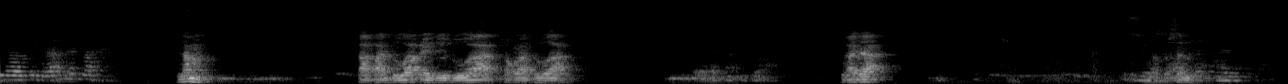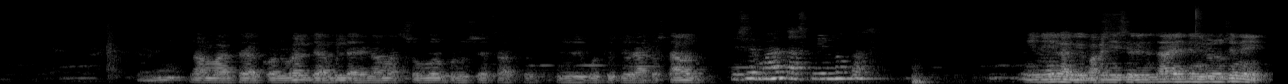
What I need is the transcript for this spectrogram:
Di roti berapa, Pak? 6 Kelapa 2, keju 2, coklat 2 Ada kacang hijau. Enggak ada Terus Nggak bisa pesen. Nama Dragon Well diambil dari nama sumur berusia 107.700 tahun sisir mana tas minum tas? Ini lagi pakai nyisirin saya, sini dulu sini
